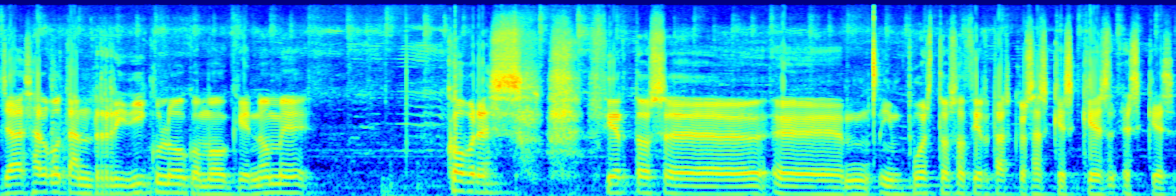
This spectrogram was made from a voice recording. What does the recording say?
Ya es algo tan ridículo como que no me cobres ciertos eh, eh, impuestos o ciertas cosas que es que es, que es,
